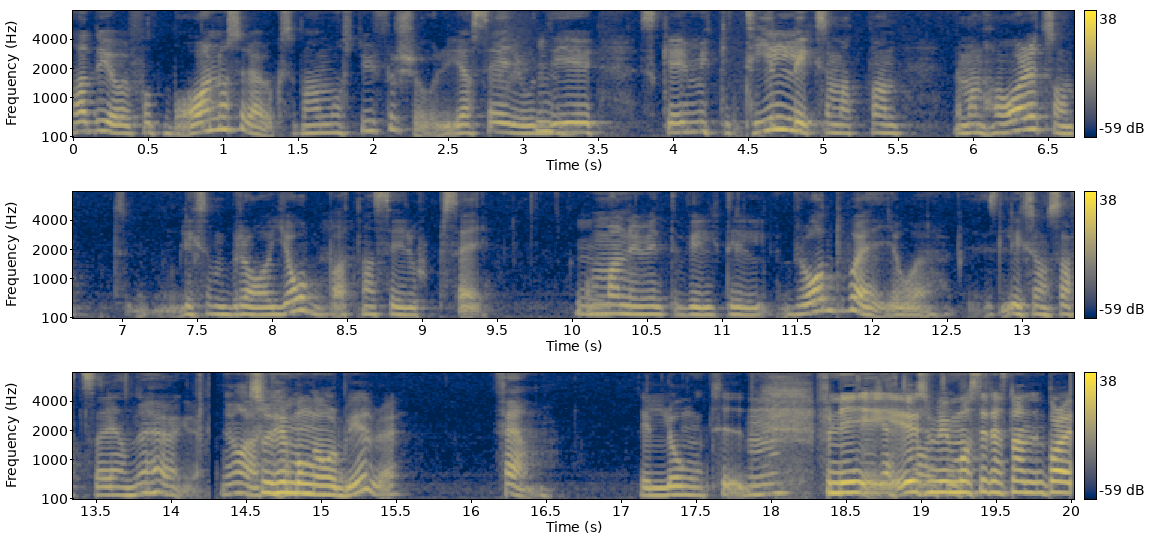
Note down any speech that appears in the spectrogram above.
hade jag fått barn och sådär också. Man måste ju försörja sig och det ska ju mycket till liksom att man, när man har ett sånt liksom bra jobb, att man säger upp sig. Om man nu inte vill till Broadway och liksom satsar ännu högre. Så hur många år blev det? fem. Det är lång tid. Mm. För ni, så vi måste nästan bara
